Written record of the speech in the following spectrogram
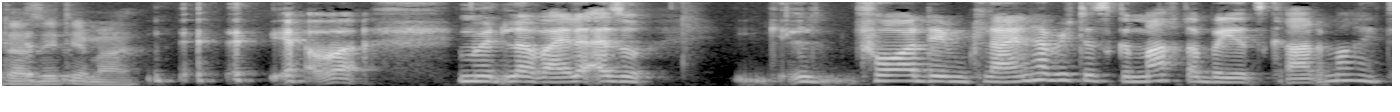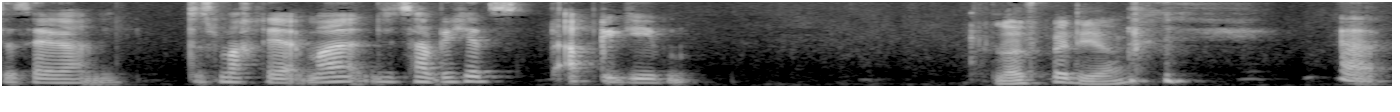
Da seht ihr mal. Ja, aber mittlerweile, also vor dem Kleinen habe ich das gemacht, aber jetzt gerade mache ich das ja gar nicht. Das macht er immer. Jetzt habe ich jetzt abgegeben. Läuft bei dir. Ja,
